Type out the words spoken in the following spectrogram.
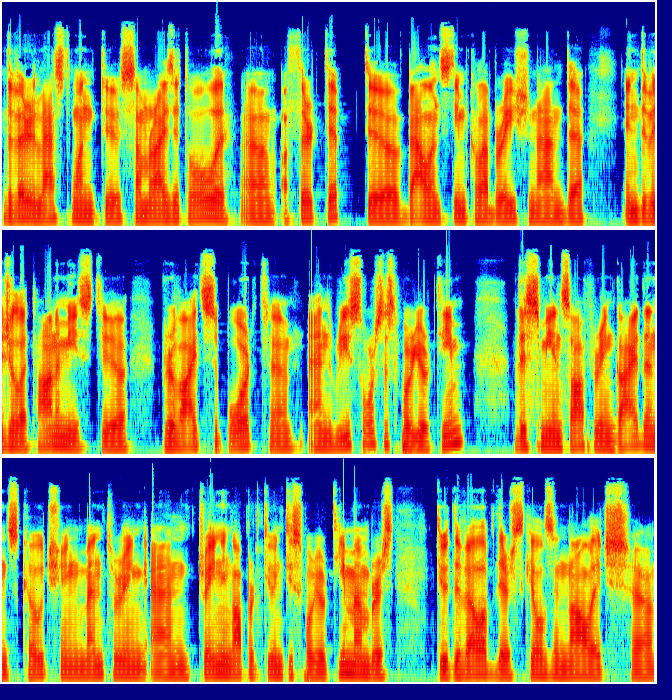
the very last one to summarize it all, uh, a third tip to balance team collaboration and uh, individual autonomy is to provide support and resources for your team. This means offering guidance, coaching, mentoring, and training opportunities for your team members to develop their skills and knowledge. Uh,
